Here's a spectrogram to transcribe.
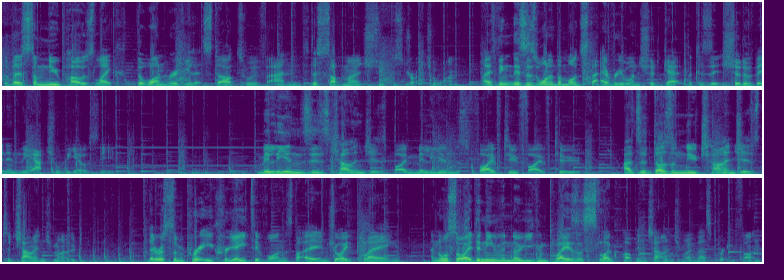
But there's some new Pearls like the one Rivulet starts with and the Submerged Superstructure one. I think this is one of the mods that everyone should get because it should have been in the actual DLC. Millions is Challenges by Millions5252 adds a dozen new challenges to challenge mode. There are some pretty creative ones that I enjoyed playing, and also I didn't even know you can play as a slug pup in challenge mode, that's pretty fun.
